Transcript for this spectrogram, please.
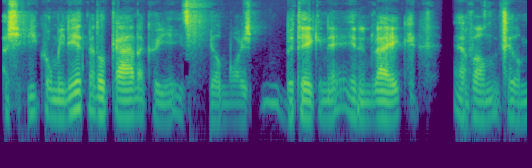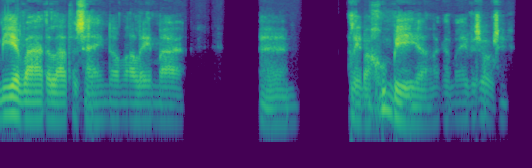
Als je die combineert met elkaar, dan kun je iets heel moois betekenen in een wijk. En van veel meer waarde laten zijn dan alleen maar, alleen maar groenbeheer, laat ik het maar even zo zeggen.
